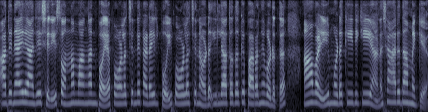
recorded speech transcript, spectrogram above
അതിനായി രാജേശ്വരി സ്വർണം വാങ്ങാൻ പോയ പോളച്ചന്റെ കടയിൽ പോയി പോളച്ചനോട് ഇല്ലാത്തതൊക്കെ പറഞ്ഞു കൊടുത്ത് ആ വഴി മുടക്കിയിരിക്കുകയാണ് ശാരദാമ്മയ്ക്ക്.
